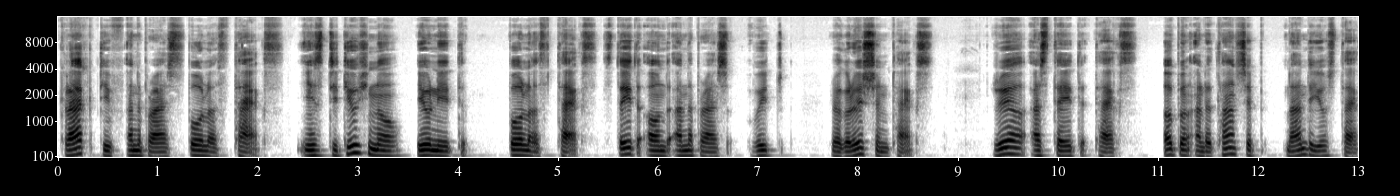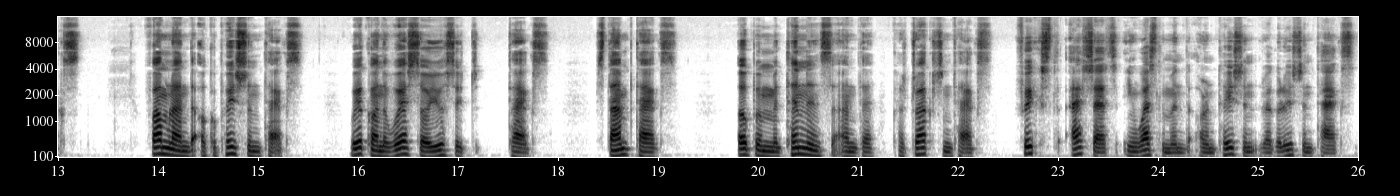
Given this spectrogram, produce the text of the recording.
collective enterprise bonus tax, institutional unit bonus tax, state-owned enterprise wage regulation tax, real estate tax, urban and township land use tax, farmland occupation tax, vehicle and vessel usage tax, stamp tax, urban maintenance and construction tax, fixed assets investment orientation regulation tax,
